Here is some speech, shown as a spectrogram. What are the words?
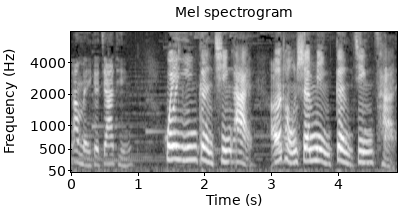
让每个家庭婚姻更亲爱。儿童生命更精彩。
